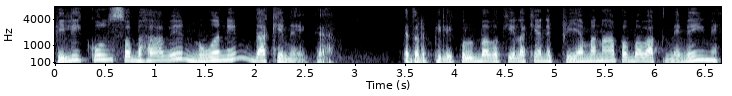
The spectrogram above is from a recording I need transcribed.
පිළිකුල් ස්වභාවය නුවණින් දකින එක. එතකොට පිළිකුල් බව කියලා කියන්නේ ප්‍රියමනාප බවක් නෙමෙයිනේ.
